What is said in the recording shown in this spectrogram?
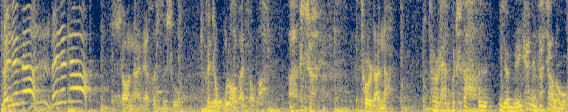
来人呐！来人呐！少奶奶和四叔跟着吴老板走了。托尔丹呢？托尔丹不知道，也没看见他下楼。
